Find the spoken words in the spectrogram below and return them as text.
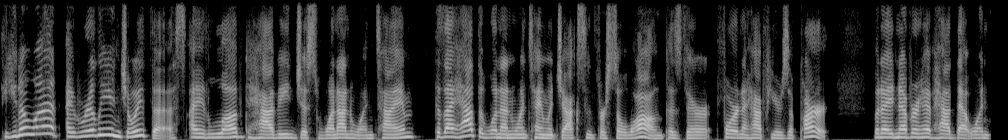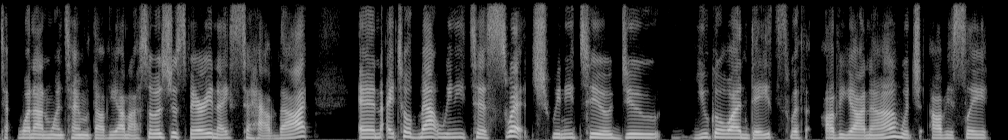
you know what? I really enjoyed this. I loved having just one on one time because I had the one on one time with Jackson for so long because they're four and a half years apart. But I never have had that one one on one time with Aviana. So it was just very nice to have that. And I told Matt, we need to switch. We need to do, you go on dates with Aviana, which obviously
